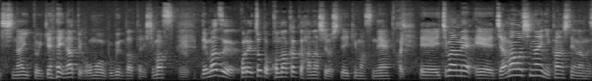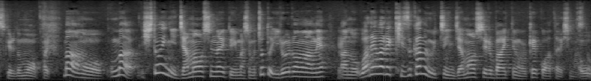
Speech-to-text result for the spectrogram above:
しないといけないなって思う部分だったりします、うでまずこれちょっと細かく話をしていきますね、はい。え1番目、えー邪魔をしないに関してなんですけれども、はい。まああのまあ一重に邪魔をしないと言いましてもちょっといろいろなね、あの我々気づかぬうちに邪魔をしている場合っていうのが結構あったりしますと。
